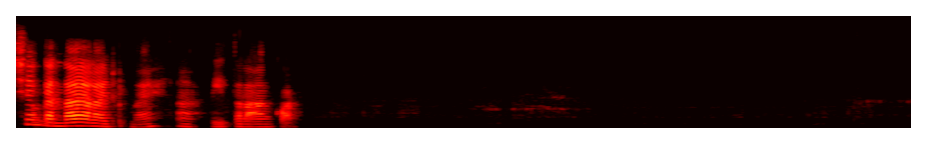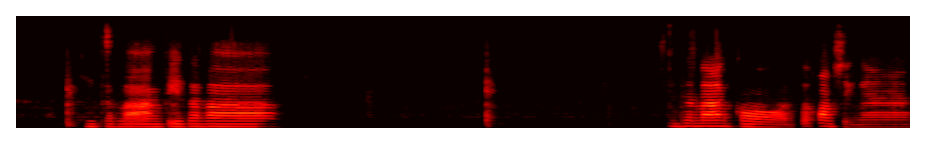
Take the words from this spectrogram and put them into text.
เชื่อมกันได้อะไรถูกไหมอะตีตารางก่อน ตีตาราง ตีตาราง ตีตารางก่อนเพื่อความสวยงาม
